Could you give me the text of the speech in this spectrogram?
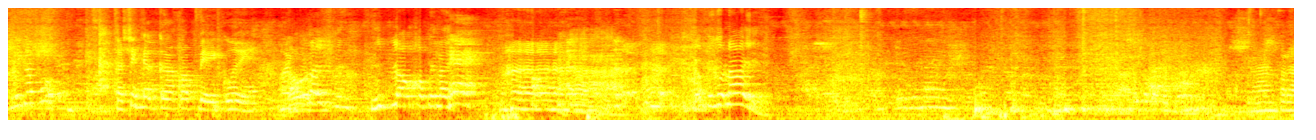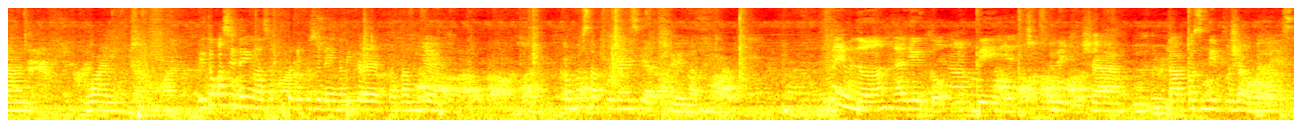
Halika po. Kasi nagkakape ko eh. Ay, Ako na, hipla ako kape na. Eh! Kape ko na eh. Yan, parang wine. Dito kasi din nga, sa patuloy ko sa din, halika rin, papamaya. Kamusta po na si Ate? Ngayon na, naligo, nagbilit. Hindi ko siya. Tapos hindi po siya umalis.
